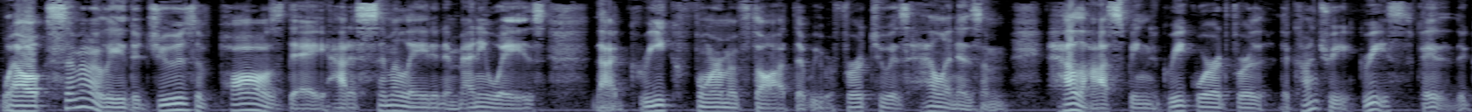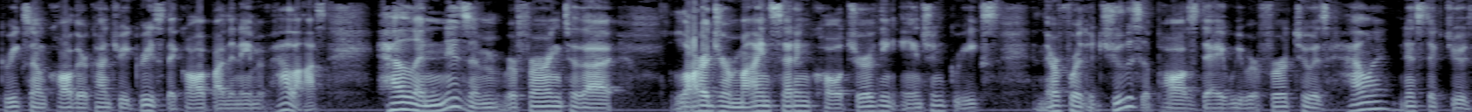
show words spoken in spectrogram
Well, similarly, the Jews of Paul's day had assimilated in many ways that Greek form of thought that we refer to as Hellenism. Hellas being the Greek word for the country, Greece. Okay, the Greeks don't call their country Greece, they call it by the name of Hellas. Hellenism referring to that larger mindset and culture of the ancient Greeks, and therefore the Jews of Paul's day we refer to as Hellenistic Jews.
